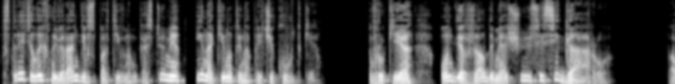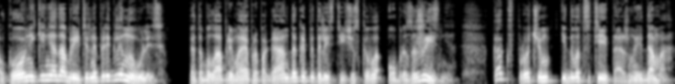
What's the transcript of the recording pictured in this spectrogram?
встретил их на веранде в спортивном костюме и накинутой на плечи куртке. В руке он держал дымящуюся сигару. Полковники неодобрительно переглянулись. Это была прямая пропаганда капиталистического образа жизни, как, впрочем, и двадцатиэтажные дома.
